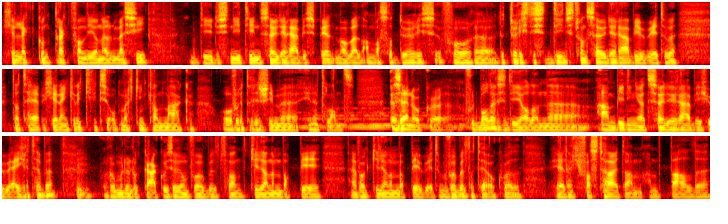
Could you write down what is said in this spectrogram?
gelekt contract van Lionel Messi, die dus niet in Saudi-Arabië speelt, maar wel ambassadeur is voor uh, de toeristische dienst van Saudi-Arabië, weten we dat hij geen enkele kritische opmerking kan maken over het regime in het land. Er zijn ook uh, voetballers die al een uh, aanbieding uit Saudi-Arabië geweigerd hebben. Mm Romelu Lukaku is er een voorbeeld van. Kylian Mbappé. En van Kylian Mbappé weten we bijvoorbeeld dat hij ook wel heel erg vasthoudt aan, aan bepaalde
